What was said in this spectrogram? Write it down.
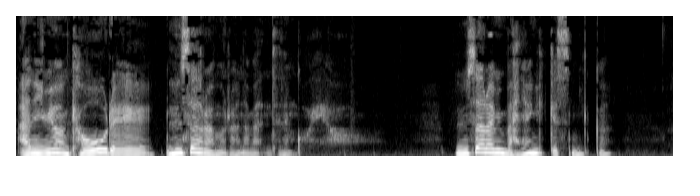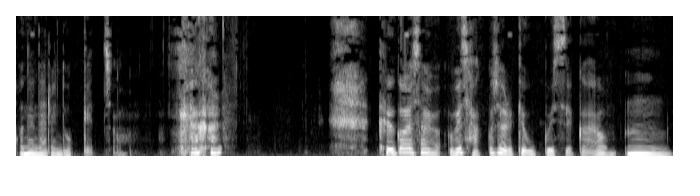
아니면 겨울에 눈사람을 하나 만드는 거예요. 눈사람이 마냥 있겠습니까? 어느 날에 녹겠죠. 그걸, 그걸 설명, 왜 자꾸 저렇게 웃고 있을까요? 음.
